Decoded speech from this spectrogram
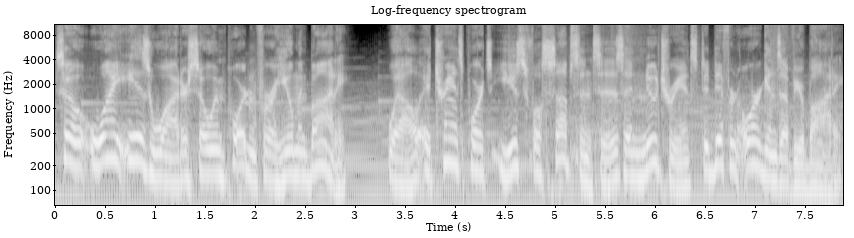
So, why is water so important for a human body? Well, it transports useful substances and nutrients to different organs of your body.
